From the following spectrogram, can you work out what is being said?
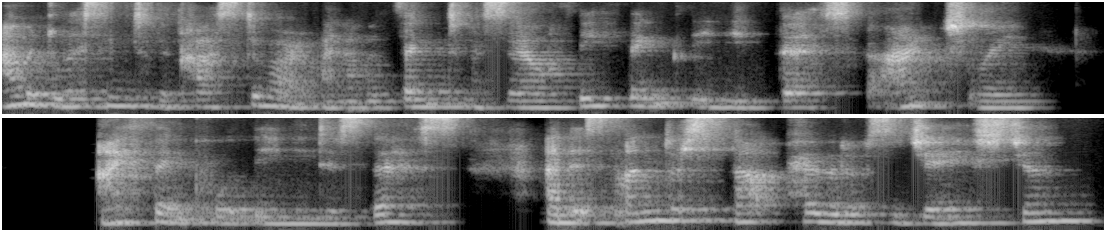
I would listen to the customer and I would think to myself, they think they need this, but actually, I think what they need is this. And it's under that power of suggestion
